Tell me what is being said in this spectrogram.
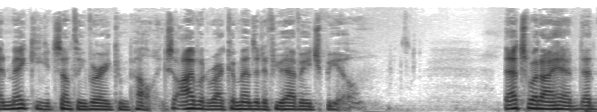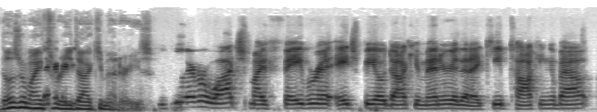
and making it something very compelling. So I would recommend it if you have HBO. That's what I had. That, those are my three documentaries. Did you ever watch my favorite HBO documentary that I keep talking about?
